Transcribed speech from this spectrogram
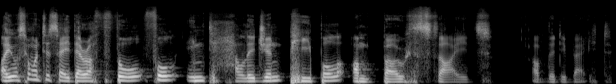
I also want to say there are thoughtful, intelligent people on both sides of the debate.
